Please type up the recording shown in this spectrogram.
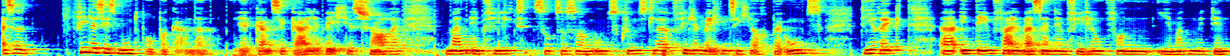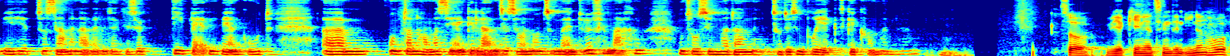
also Vieles ist Mundpropaganda, ganz egal welches Genre. Man empfiehlt sozusagen uns Künstler, viele melden sich auch bei uns direkt. Äh, in dem Fall war es eine Empfehlung von jemandem, mit dem wir hier zusammenarbeiten, der hat gesagt, die beiden wären gut. Ähm, und dann haben wir sie eingeladen, sie sollen uns mal Entwürfe machen. Und so sind wir dann zu diesem Projekt gekommen. So, wir gehen jetzt in den Innenhof.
